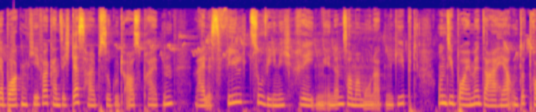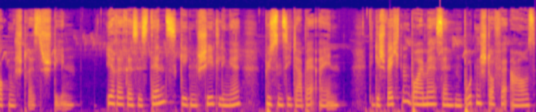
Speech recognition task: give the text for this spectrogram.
Der Borkenkäfer kann sich deshalb so gut ausbreiten, weil es viel zu wenig Regen in den Sommermonaten gibt und die Bäume daher unter Trockenstress stehen. Ihre Resistenz gegen Schädlinge büßen sie dabei ein. Die geschwächten Bäume senden Botenstoffe aus,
